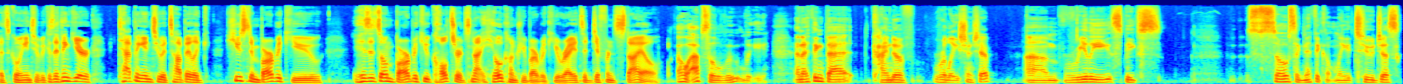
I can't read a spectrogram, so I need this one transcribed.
that's going into it. Because I think you're tapping into a topic like Houston barbecue has its own barbecue culture. It's not hill country barbecue, right? It's a different style. Oh, absolutely. And I think that kind of relationship um, really speaks so significantly to just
